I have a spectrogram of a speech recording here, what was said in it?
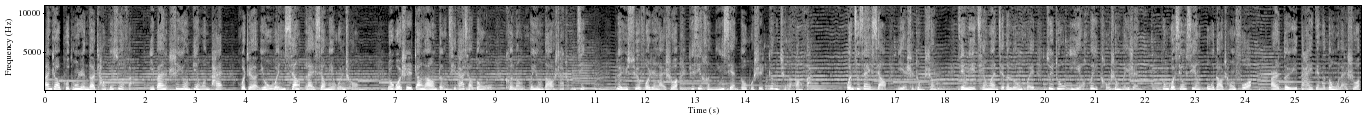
按照普通人的常规做法，一般是用电蚊拍或者用蚊香来消灭蚊虫。如果是蟑螂等其他小动物，可能会用到杀虫剂。对于学佛人来说，这些很明显都不是正确的方法。蚊子再小也是众生，经历千万劫的轮回，最终也会投生为人，通过修行悟道成佛。而对于大一点的动物来说，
